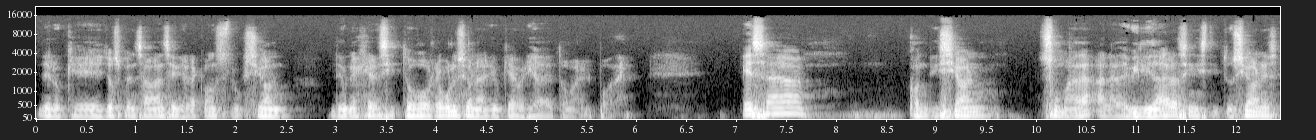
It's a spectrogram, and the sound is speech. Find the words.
de lo que ellos pensaban sería la construcción de un ejército revolucionario que habría de tomar el poder. Esa condición, sumada a la debilidad de las instituciones,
